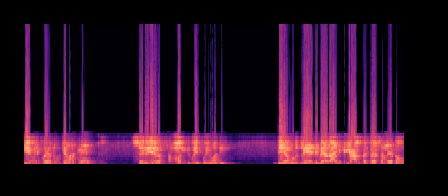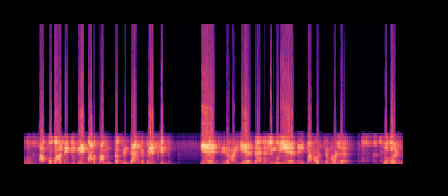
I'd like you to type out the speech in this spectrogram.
ఏమైపోయావు నువ్వు చివరికి? శరీర సంబంధి అయిపోయావు అది. దేవుడు దేని మీద ఆయనకి కాన్సన్ట్రేషన్ లేదు. అపవాది నీ మనసంతటి దాని మీద తీసుకెళ్ళి ఏ చీర ఏ మ్యాచింగ్ ఏది? మనవాళ్ళు చిన్నోళ్ళే. మగోళ్ళు.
